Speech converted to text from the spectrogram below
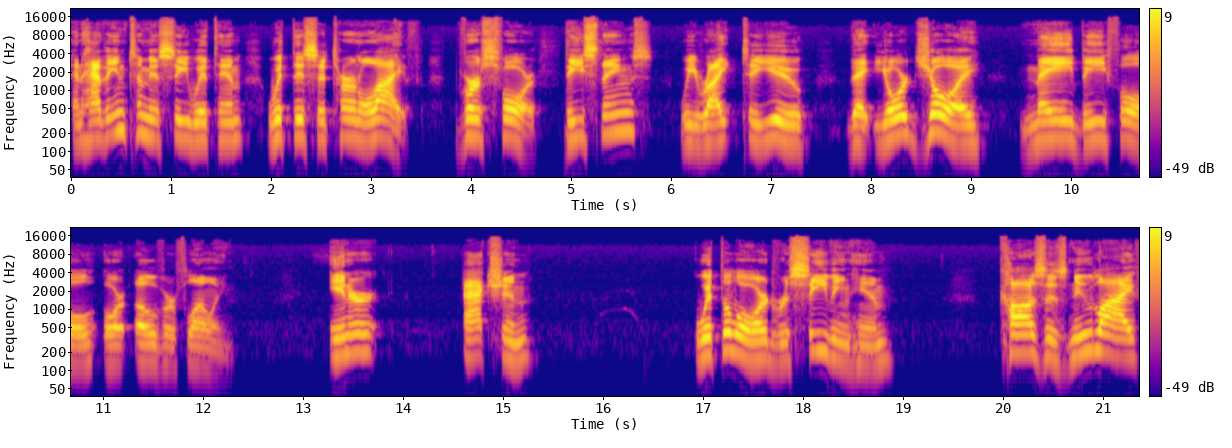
and have intimacy with Him with this eternal life. Verse 4 These things we write to you that your joy may be full or overflowing. Inner action with the Lord, receiving Him, causes new life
